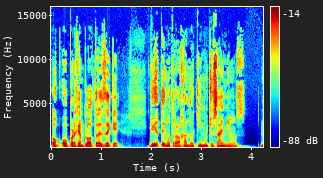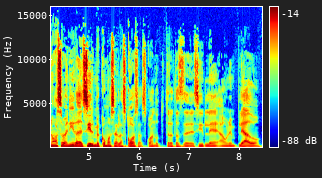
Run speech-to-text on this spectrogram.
O, por ejemplo, otra es de que yo ya tengo trabajando aquí muchos años, no vas a venir a decirme cómo hacer las cosas cuando tú tratas de decirle a un empleado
